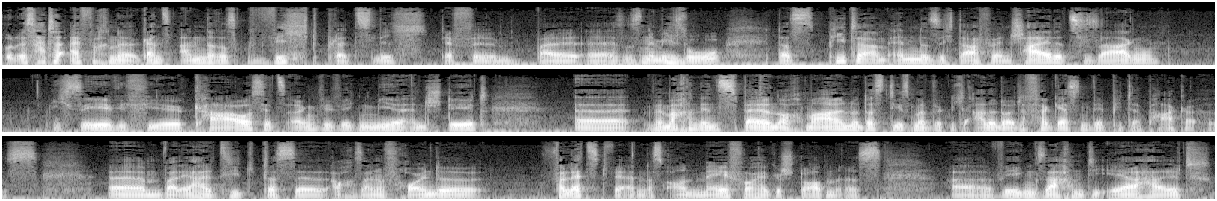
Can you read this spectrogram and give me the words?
und es hatte einfach ein ganz anderes Gewicht plötzlich, der Film. Weil äh, es ist nämlich mhm. so, dass Peter am Ende sich dafür entscheidet zu sagen, ich sehe, wie viel Chaos jetzt irgendwie wegen mir entsteht. Äh, wir machen den Spell nochmal, nur dass diesmal wirklich alle Leute vergessen, wer Peter Parker ist. Ähm, weil er halt sieht, dass äh, auch seine Freunde verletzt werden, dass Aunt May vorher gestorben ist. Äh, wegen Sachen, die er halt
